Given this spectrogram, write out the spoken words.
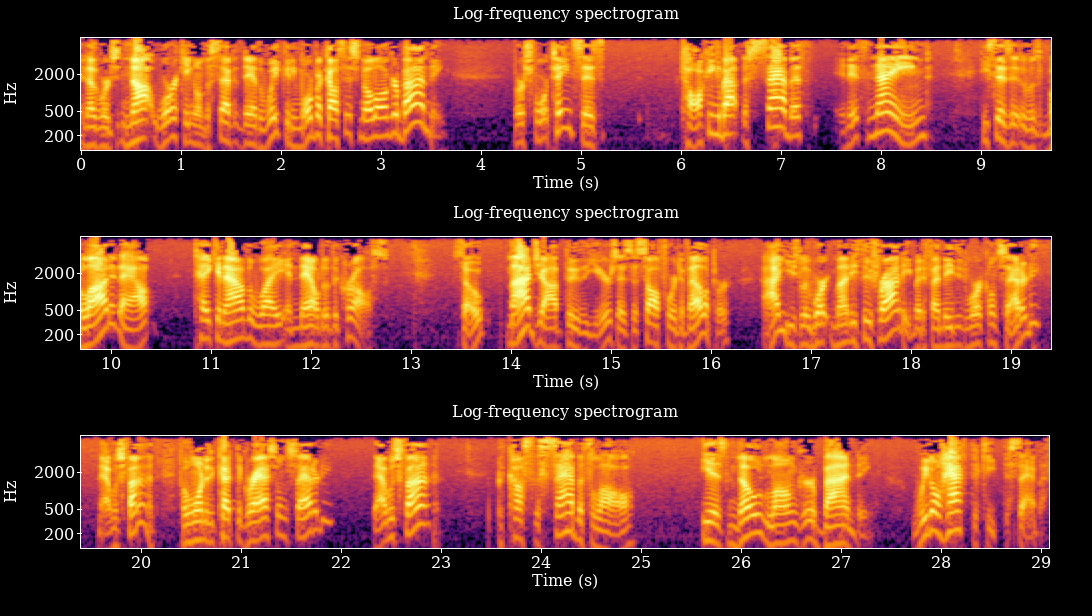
In other words, not working on the seventh day of the week anymore because it's no longer binding. Verse 14 says, talking about the Sabbath, and it's named, he says it was blotted out, taken out of the way, and nailed to the cross. So, my job through the years as a software developer, I usually worked Monday through Friday, but if I needed to work on Saturday, that was fine. If I wanted to cut the grass on Saturday, that was fine. Because the Sabbath law is no longer binding. We don't have to keep the Sabbath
